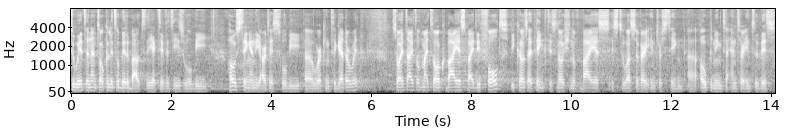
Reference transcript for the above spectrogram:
to it, and then talk a little bit about the activities we'll be hosting and the artists we'll be uh, working together with. So I titled my talk Bias by Default because I think this notion of bias is to us a very interesting uh, opening to enter into this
